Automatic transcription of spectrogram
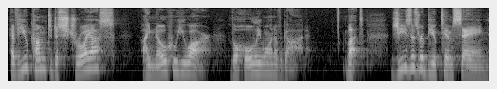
Have you come to destroy us? I know who you are, the Holy One of God. But Jesus rebuked him, saying,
